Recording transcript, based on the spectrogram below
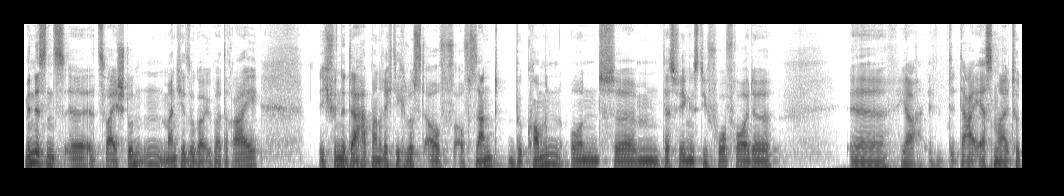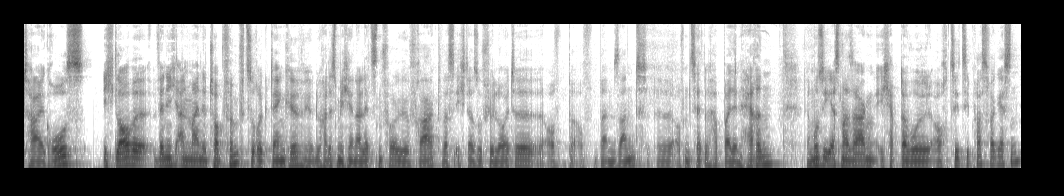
mindestens äh, zwei Stunden, manche sogar über drei ich finde, da hat man richtig Lust auf, auf Sand bekommen und ähm, deswegen ist die Vorfreude äh, ja da erstmal total groß. Ich glaube, wenn ich an meine Top 5 zurückdenke, du hattest mich in der letzten Folge gefragt, was ich da so für Leute auf, auf, beim Sand äh, auf dem Zettel habe, bei den Herren, da muss ich erstmal sagen, ich habe da wohl auch Tsitsipas vergessen.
